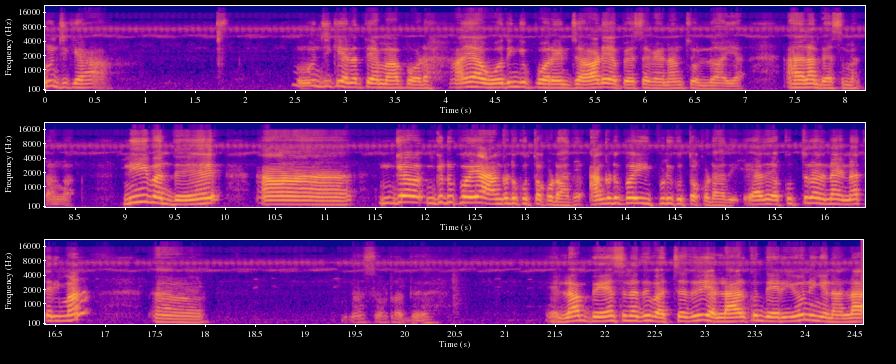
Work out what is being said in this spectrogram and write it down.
மூஞ்சிக்கா? மூஞ்சிக்கு என்ன தேமா போட? ஆயா ஒதுங்கி போகிறேன் ஜாடையாக பேச வேணாம்னு சொல்லு ஐயா அதெல்லாம் பேச மாட்டாங்க. நீ வந்து இங்கே இங்கிட்டு போய் அங்கிட்டு குத்தக்கூடாது. அங்கிட்டு போய் இப்படி குத்தக்கூடாது. அது குத்துறதுனா என்ன தெரியுமா? என்ன சொல்கிறது எல்லாம் பேசுனது வச்சது எல்லாருக்கும் தெரியும். நீங்கள் நல்லா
